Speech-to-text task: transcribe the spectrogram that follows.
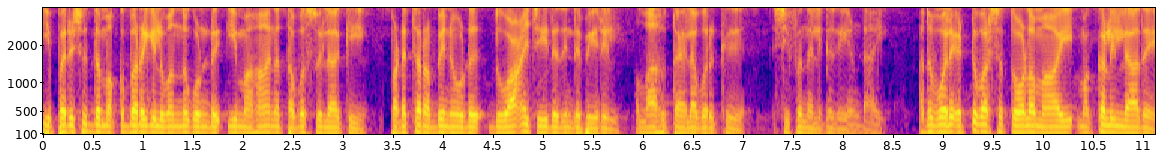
ഈ പരിശുദ്ധ മക്ബറയിൽ വന്നുകൊണ്ട് ഈ മഹാന തവസ്സുലാക്കി പടച്ച റബ്ബിനോട് ദുവാ ചെയ്തതിന്റെ പേരിൽ അള്ളാഹു താല അവർക്ക് ശിഫ നൽകുകയുണ്ടായി. അതുപോലെ എട്ട് വർഷത്തോളമായി മക്കളില്ലാതെ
